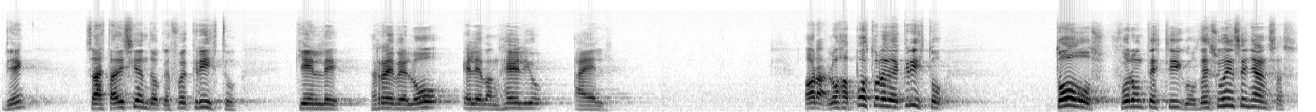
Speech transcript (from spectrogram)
¿Bien? O sea, está diciendo que fue Cristo quien le reveló el Evangelio a él. Ahora, los apóstoles de Cristo, todos fueron testigos de sus enseñanzas,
